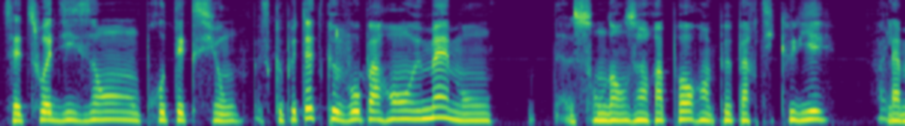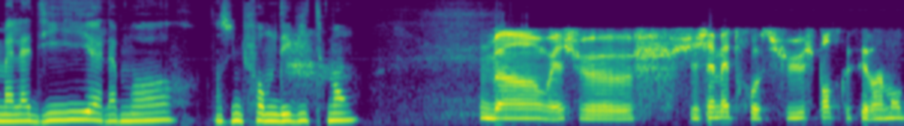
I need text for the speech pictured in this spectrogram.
cette soi-disant protection. Parce que peut-être que vos parents eux-mêmes ont, sont dans un rapport un peu particulier à la maladie, à la mort, dans une forme d'évitement. Ben ouais, je j'ai jamais trop su. Je pense que c'est vraiment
